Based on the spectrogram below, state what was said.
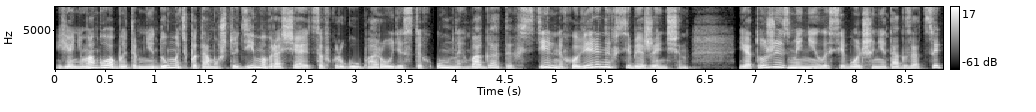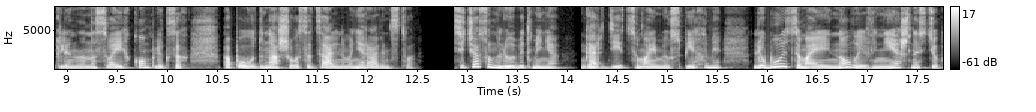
Я не могу об этом не думать, потому что Дима вращается в кругу породистых, умных, богатых, стильных, уверенных в себе женщин. Я тоже изменилась и больше не так зациклена на своих комплексах по поводу нашего социального неравенства. Сейчас он любит меня, гордится моими успехами, любуется моей новой внешностью.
